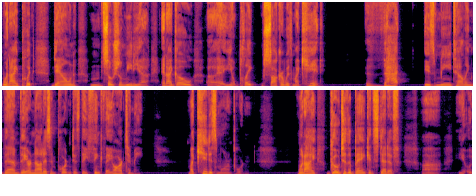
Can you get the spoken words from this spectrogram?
When I put down mm, social media and I go, uh, you know, play soccer with my kid, that is me telling them they are not as important as they think they are to me. My kid is more important. When I go to the bank instead of, uh, you know,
